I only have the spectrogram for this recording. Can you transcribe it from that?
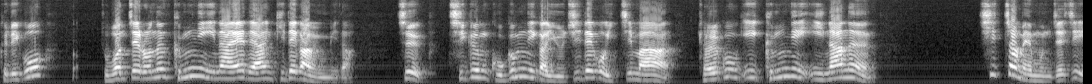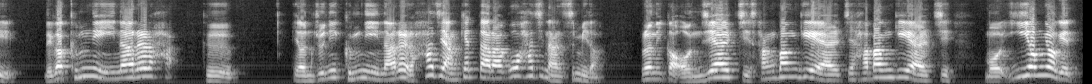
그리고 두 번째로는 금리 인하에 대한 기대감입니다. 즉 지금 고금리가 유지되고 있지만 결국 이 금리 인하는 시점의 문제지 내가 금리 인하를 하, 그 연준이 금리 인하를 하지 않겠다라고 하진 않습니다. 그러니까 언제 할지 상반기에 할지 하반기에 할지 뭐 이 영역의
